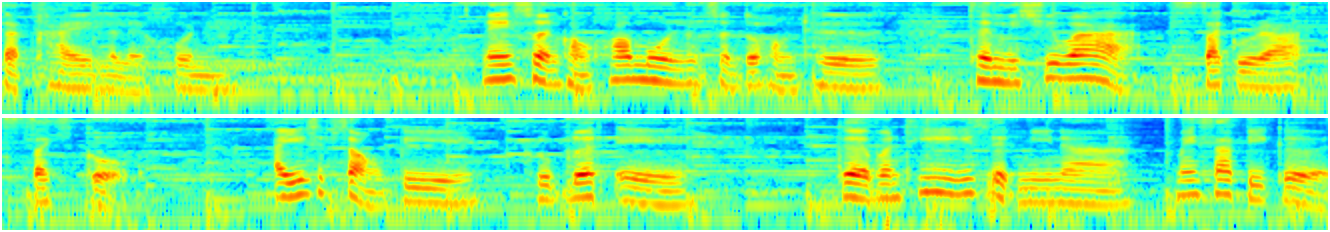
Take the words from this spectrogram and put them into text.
จากใครหลายๆคน ในส่วนของข้อมูลส่วนตัวของเธอ เธอมีชื่อว่าซากุระซากิโกะอายุ 12 ปี กรุ๊ปเลือด A เกิดวันที่ 21 มีนา ไม่ทราบปีเกิด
